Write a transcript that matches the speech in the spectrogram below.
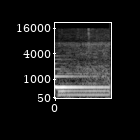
you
